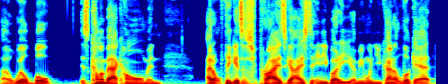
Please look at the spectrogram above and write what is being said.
uh, Will Bolt is coming back home. And I don't think it's a surprise, guys, to anybody. I mean, when you kind of look at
